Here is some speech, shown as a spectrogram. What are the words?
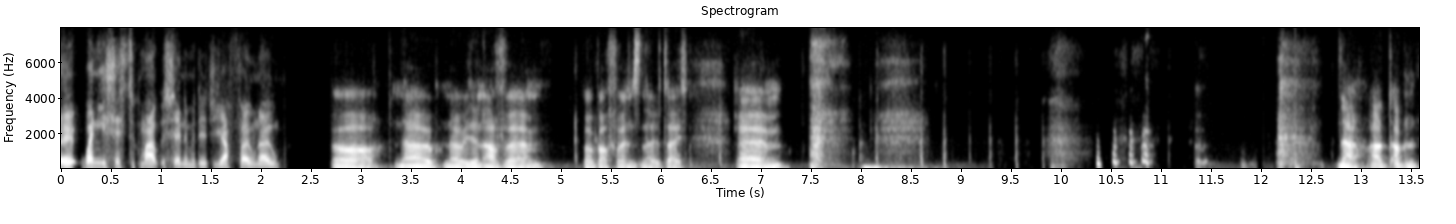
Uh, when your sister come out the cinema, did you have phone home? Oh no, no, we didn't have um, mobile phones in those days. Um, no, I, I'm.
